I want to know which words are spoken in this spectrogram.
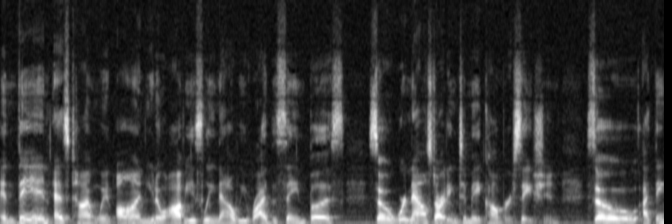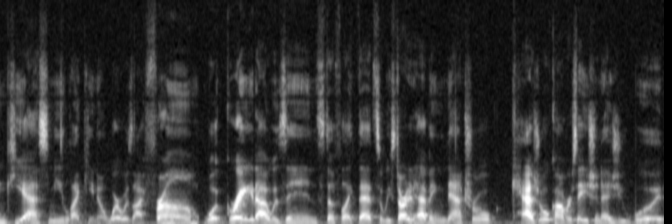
And then as time went on, you know, obviously now we ride the same bus. So we're now starting to make conversation. So I think he asked me, like, you know, where was I from, what grade I was in, stuff like that. So we started having natural casual conversation as you would.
